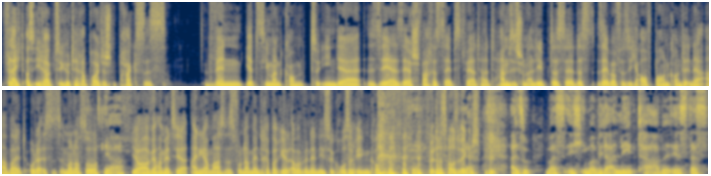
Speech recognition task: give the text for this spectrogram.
Vielleicht aus Ihrer psychotherapeutischen Praxis wenn jetzt jemand kommt zu Ihnen, der sehr, sehr schwaches Selbstwert hat, haben Sie schon erlebt, dass er das selber für sich aufbauen konnte in der Arbeit? Oder ist es immer noch so, ja, ja wir haben jetzt hier einigermaßen das Fundament repariert, aber wenn der nächste große mhm. Regen kommt, dann wird das Haus weggespült? Ja. Also, was ich immer wieder erlebt habe, ist, dass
